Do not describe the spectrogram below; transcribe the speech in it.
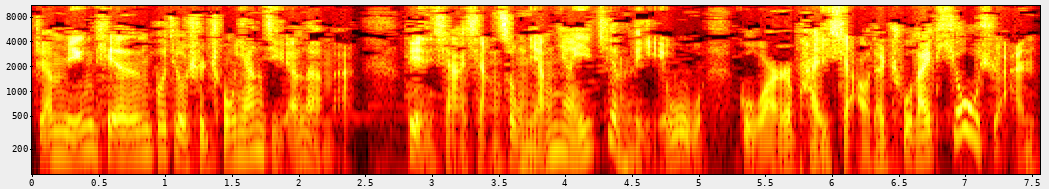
这明天不就是重阳节了吗？殿下想送娘娘一件礼物，故而派小的出来挑选。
